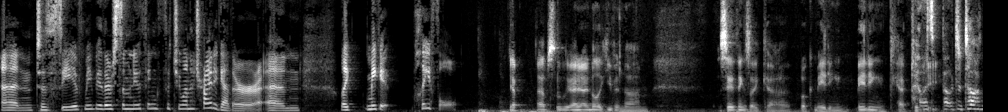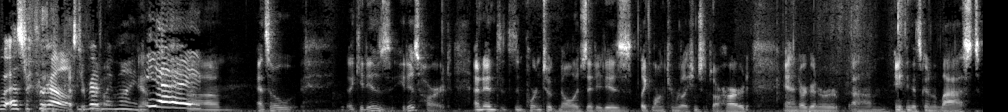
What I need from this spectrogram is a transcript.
and to see if maybe there's some new things that you want to try together and like make it playful. Yep, absolutely. I, I know, like even um, say things like uh, book mating, mating in captivity. I was about to talk about Esther Perel. Esther you read Perel. my mind. Yeah. Yay! Um, and so, like it is, it is hard, and and it's important to acknowledge that it is like long term relationships are hard, and are going to um, anything that's going to last,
